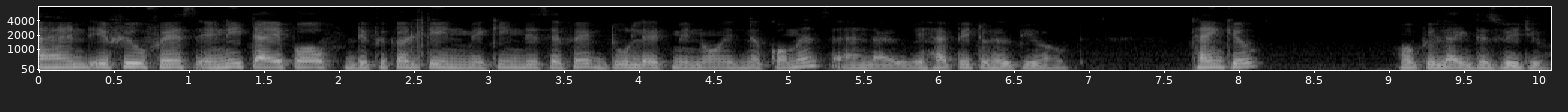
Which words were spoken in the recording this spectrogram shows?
and if you face any type of difficulty in making this effect do let me know in the comments and I will be happy to help you out. Thank you. Hope you like this video.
